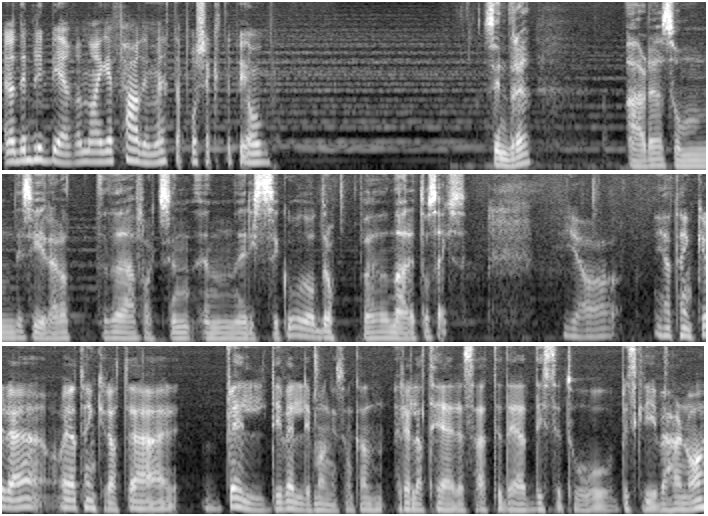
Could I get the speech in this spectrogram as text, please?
Eller det blir bedre når jeg er ferdig med dette prosjektet på jobb. Sindre, er det som de sier her, at det er faktisk en, en risiko å droppe nærhet og sex? Ja, jeg tenker det. Og jeg tenker at det er veldig, veldig mange som kan relatere seg til det disse to beskriver her nå.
